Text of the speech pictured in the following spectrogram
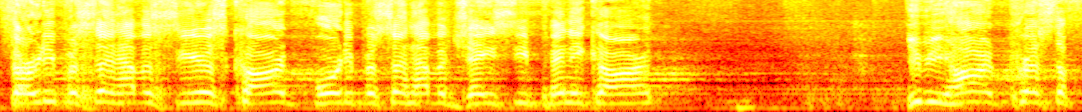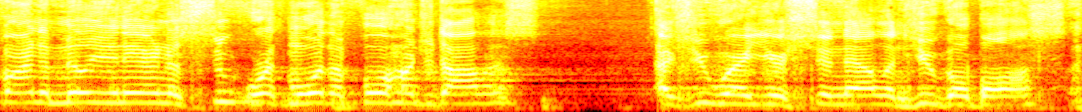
30% have a Sears card, 40% have a J.C. Penney card. You'd be hard pressed to find a millionaire in a suit worth more than $400 as you wear your Chanel and Hugo Boss.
